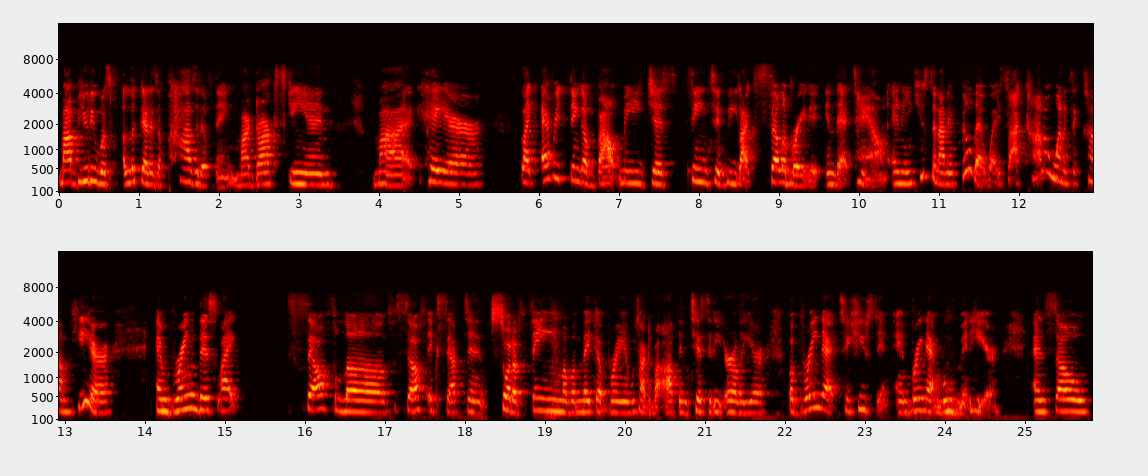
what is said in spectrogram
my beauty was looked at as a positive thing. My dark skin, my hair, like everything about me just seemed to be like celebrated in that town. And in Houston, I didn't feel that way. So I kind of wanted to come here and bring this like self love, self acceptance sort of theme of a makeup brand. We talked about authenticity earlier, but bring that to Houston and bring that movement here. And so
